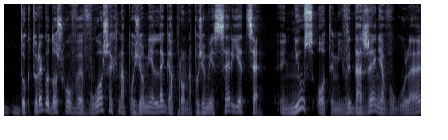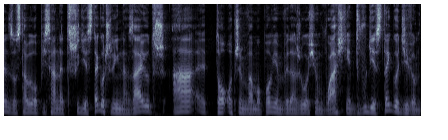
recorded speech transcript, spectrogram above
do którego doszło we Włoszech na poziomie Lega Pro, na poziomie Serie C. News o tym i wydarzenia w ogóle zostały opisane 30, czyli na zajutrz, a to, o czym Wam opowiem, wydarzyło się właśnie 29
